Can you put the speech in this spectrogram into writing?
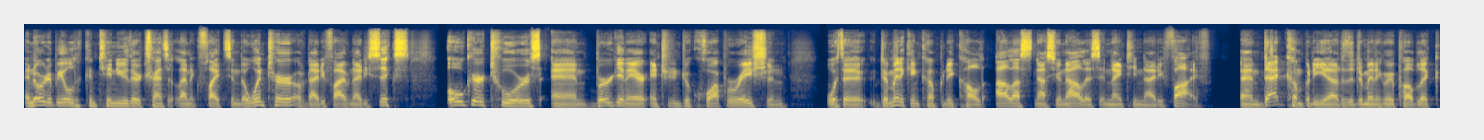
In order to be able to continue their transatlantic flights in the winter of 95 96, Öger Tours and Birgenair entered into cooperation with a Dominican company called Alas Nacionales in 1995. And that company out of the Dominican Republic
